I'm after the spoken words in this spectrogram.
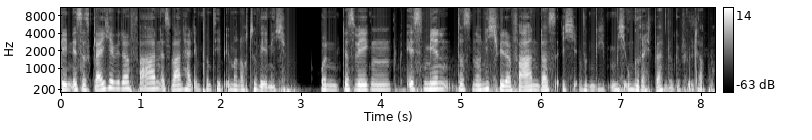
denen ist das Gleiche widerfahren. Es waren halt im Prinzip immer noch zu wenig. Und deswegen ist mir das noch nicht widerfahren, dass ich mich ungerecht behandelt gefühlt habe.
